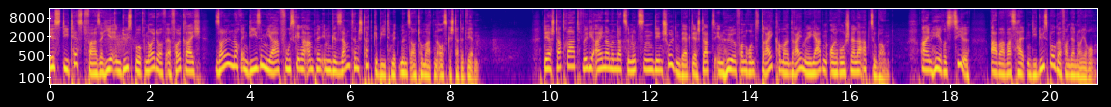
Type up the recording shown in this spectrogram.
Ist die Testphase hier in Duisburg-Neudorf erfolgreich, sollen noch in diesem Jahr Fußgängerampeln im gesamten Stadtgebiet mit Münzautomaten ausgestattet werden. Der Stadtrat will die Einnahmen dazu nutzen, den Schuldenberg der Stadt in Höhe von rund 3,3 Milliarden Euro schneller abzubauen. Ein hehres Ziel, aber was halten die Duisburger von der Neuerung?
